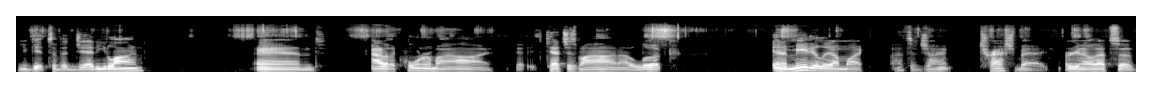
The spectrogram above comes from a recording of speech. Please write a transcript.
you get to the jetty line. And out of the corner of my eye, it catches my eye, and I look, and immediately I'm like, that's a giant trash bag, or you know, that's a,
